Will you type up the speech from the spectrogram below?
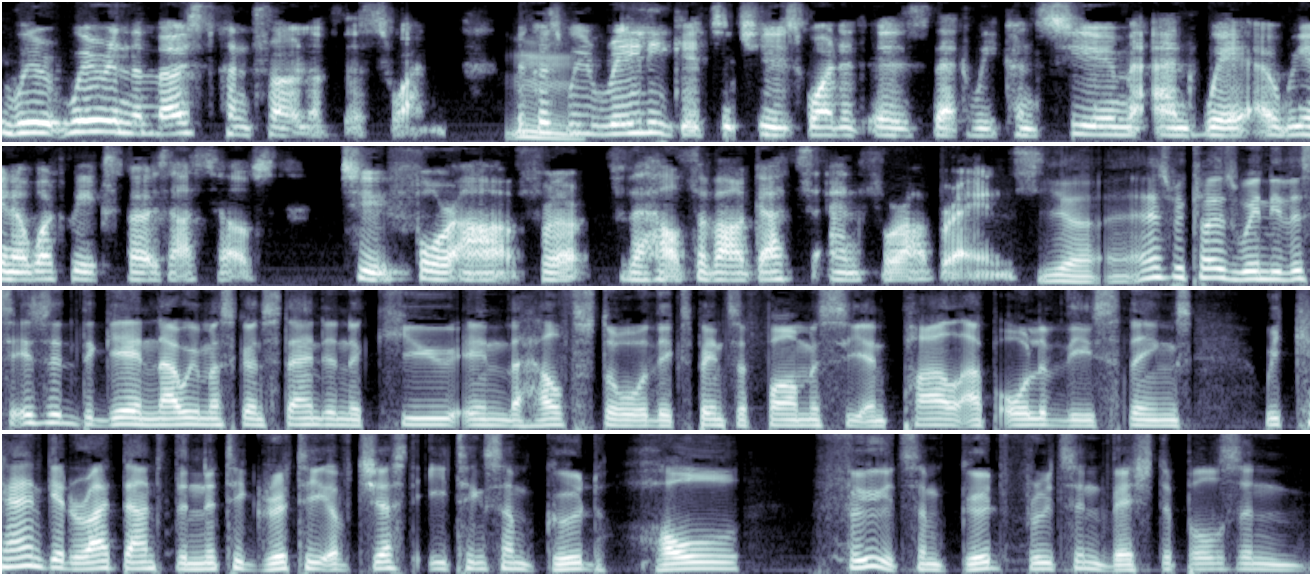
we're we're in the most control of this one because mm. we really get to choose what it is that we consume and where you know what we expose ourselves to for our for, for the health of our guts and for our brains. Yeah, and as we close, Wendy, this isn't again. Now we must go and stand in a queue in the health store, the expensive pharmacy, and pile up all of these things. We can get right down to the nitty gritty of just eating some good whole food, some good fruits and vegetables, and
